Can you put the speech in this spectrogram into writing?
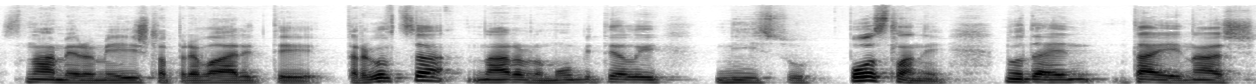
s namjerom je išla prevariti trgovca, naravno mobiteli nisu poslani. No da je taj naš e,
